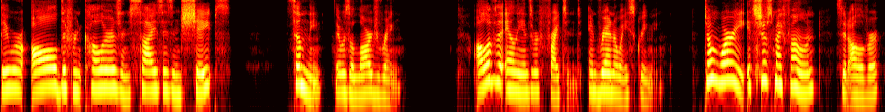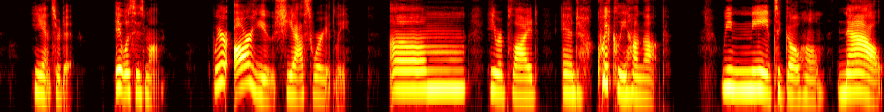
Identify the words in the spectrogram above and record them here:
They were all different colors and sizes and shapes. Suddenly, there was a large ring. All of the aliens were frightened and ran away screaming. Don't worry, it's just my phone, said Oliver. He answered it. It was his mom. Where are you? she asked worriedly. Um, he replied, and quickly hung up. We need to go home now,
